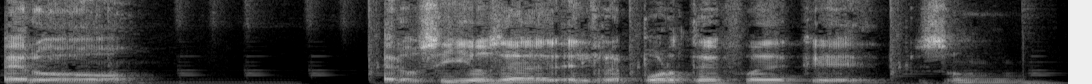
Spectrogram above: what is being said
Pero, pero sí, o sea, el reporte fue de que pues, un,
